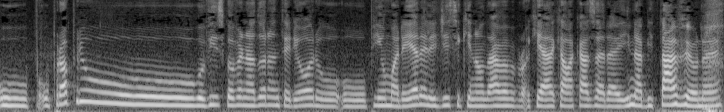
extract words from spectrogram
o, o próprio vice-governador anterior, o, o, Pinho Moreira, ele disse que não dava, que aquela casa era inabitável, né?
